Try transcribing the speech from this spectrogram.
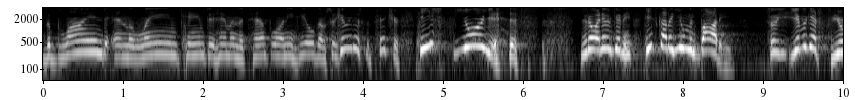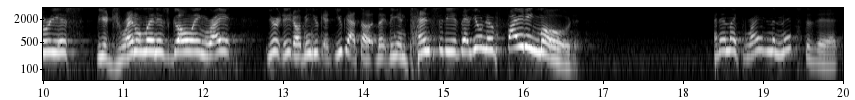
The blind and the lame came to him in the temple and he healed them. So here it is, the picture. He's furious. You know, and again, he's got a human body. So you ever get furious? The adrenaline is going, right? You're, you know, I mean, you, get, you got the, the, the intensity is there. You're in fighting mode. And then, like, right in the midst of it,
